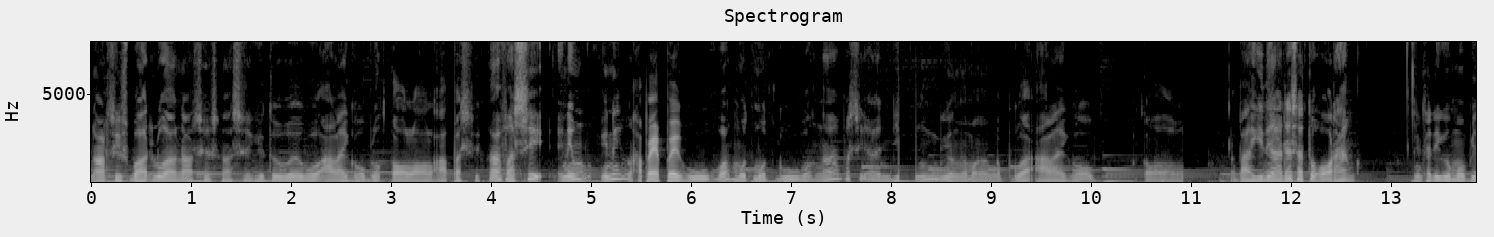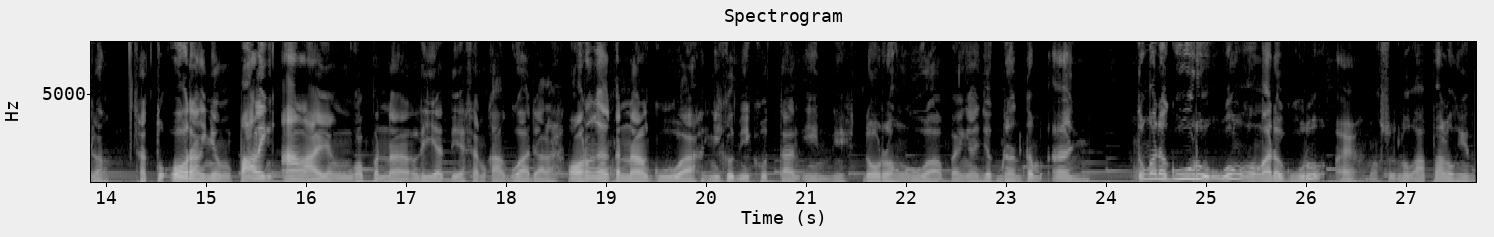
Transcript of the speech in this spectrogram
Narsis banget lu ah Narsis narsis gitu. Gue gue alay goblok tolol Apa sih? Apa sih? Ini ini HPP gua Mood mood gua Ngapa sih anjing? Nggak menganggap gua alay goblok tolol. Apalagi ini ada satu orang yang tadi gue mau bilang satu orang yang paling alay yang gue pernah lihat di SMK gue adalah orang yang kenal gue ngikut-ngikutan ini dorong gue pengen ngajak berantem anj tuh gak ada guru. Gue mau gak ada guru eh maksud lu apa lu ngin?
